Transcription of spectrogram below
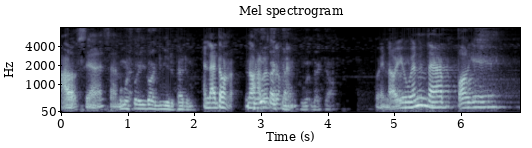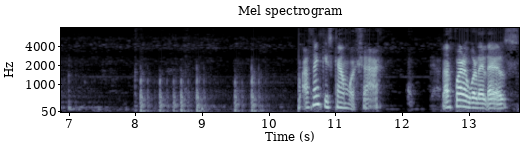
I don't see How anything. much money you gonna give me to pet him? And I don't know He how went to back zoom down. in. He went back down. We know you went in there, buggy. I think he's kind of shy. That's probably what it is.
